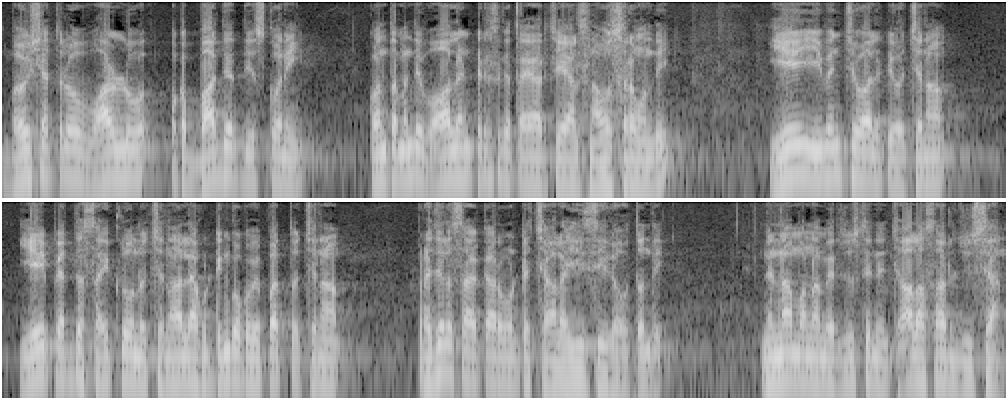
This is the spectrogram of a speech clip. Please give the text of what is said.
భవిష్యత్తులో వాళ్ళు ఒక బాధ్యత తీసుకొని కొంతమంది వాలంటీర్స్గా తయారు చేయాల్సిన అవసరం ఉంది. ఏ ఈవెంచువాలిటీ వచ్చినా ఏ పెద్ద సైక్లోన్ వచ్చినా లేకుంటే ఇంకొక విపత్తు వచ్చినా ప్రజల సహకారం ఉంటే చాలా ఈజీగా అవుతుంది. నిన్న మొన్న మీరు చూస్తే నేను చాలాసార్లు చూశాను.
